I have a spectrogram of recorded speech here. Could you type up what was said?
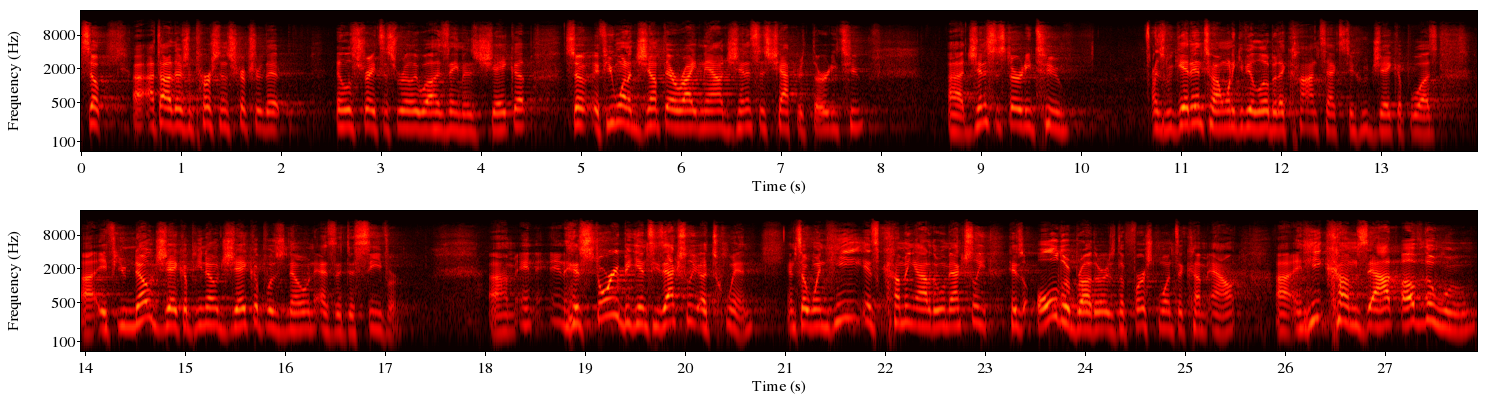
So uh, I thought there's a person in scripture that illustrates this really well. His name is Jacob. So if you want to jump there right now, Genesis chapter 32. Uh, Genesis 32. As we get into, I want to give you a little bit of context to who Jacob was. Uh, if you know Jacob, you know Jacob was known as a deceiver. Um, and, and, his story begins, he's actually a twin. And so when he is coming out of the womb, actually, his older brother is the first one to come out. Uh, and he comes out of the womb,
